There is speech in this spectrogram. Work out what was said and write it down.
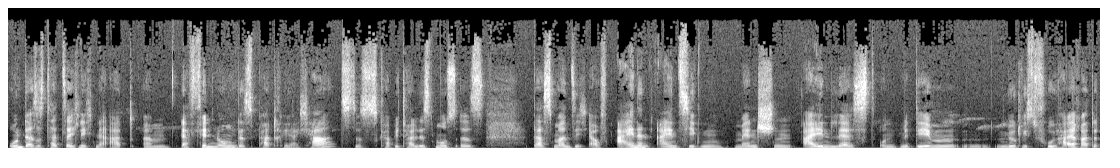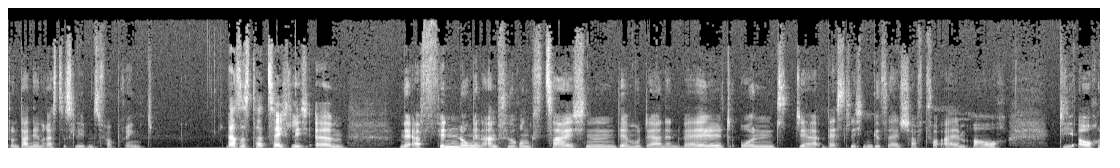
Und dass es tatsächlich eine Art ähm, Erfindung des Patriarchats, des Kapitalismus ist, dass man sich auf einen einzigen Menschen einlässt und mit dem möglichst früh heiratet und dann den Rest des Lebens verbringt. Das ist tatsächlich ähm, eine Erfindung in Anführungszeichen der modernen Welt und der westlichen Gesellschaft vor allem auch die auch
